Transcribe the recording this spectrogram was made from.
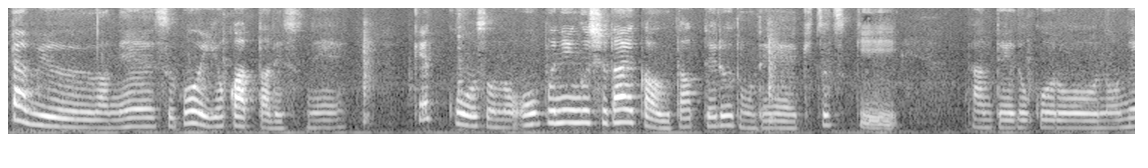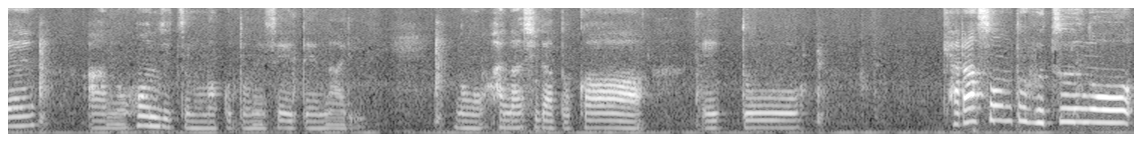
タビューがねすごい良かったですね。結構そのオープニング主題歌を歌ってるので「キツツキ探偵どころ」のね「あの本日も誠に晴天なり」の話だとかえっとキャラソンと普通の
